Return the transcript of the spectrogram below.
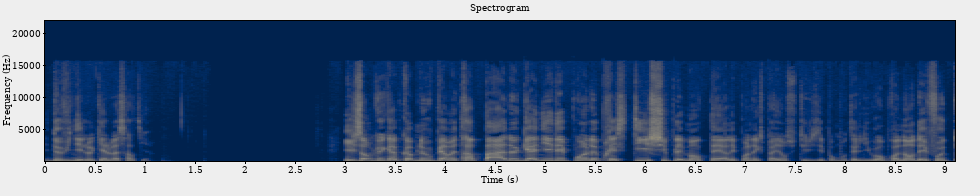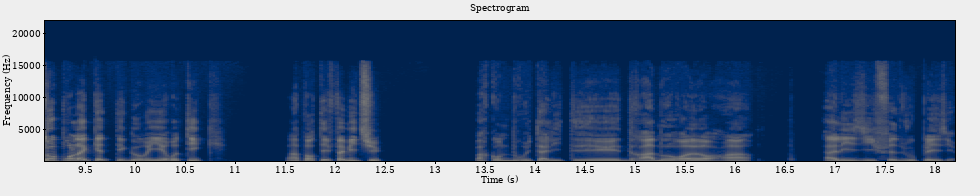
Devinez lequel va sortir. Il semble que Capcom ne vous permettra pas de gagner des points de prestige supplémentaires, les points d'expérience utilisés pour monter le niveau en prenant des photos pour la catégorie érotique. Rapportez famille dessus. Par contre, brutalité, drame, horreur, ah, allez-y, faites-vous plaisir.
